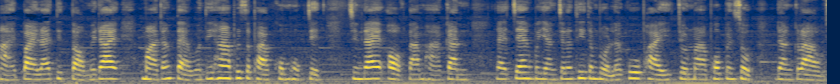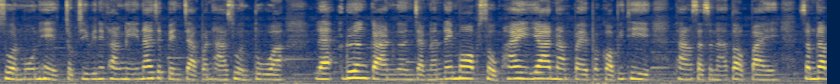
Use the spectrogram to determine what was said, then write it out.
หายไปและติดต่อไม่ได้ มาตั้งแต่วันที่ 5 พฤษภาคม 67 จึงได้ออกตามหากัน และแจ้งไปยังเจ้าหน้าที่ตำรวจและกู้ภัย จนมาพบเป็นศพดังกล่าว ส่วนมูลเหตุจบชีวิตในครั้งนี้น่าจะเป็นจากปัญหาส่วนตัว และเรื่องการเงินจากนั้นได้มอบศพให้ญาตินำไปประกอบพิธีทางศาสนาต่อไปสำหรับ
